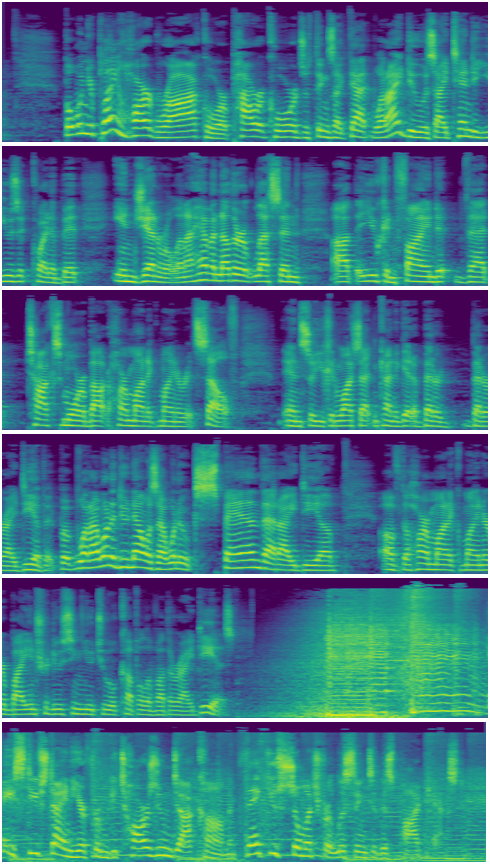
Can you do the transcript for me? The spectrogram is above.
But when you're playing hard rock or power chords or things like that, what I do is I tend to use it quite a bit in general. And I have another lesson uh, that you can find that talks more about harmonic minor itself. And so you can watch that and kind of get a better, better idea of it. But what I want to do now is I want to expand that idea of the harmonic minor by introducing you to a couple of other ideas. Hey, Steve Stine here from GuitarZoom.com, and thank you so much for listening to this podcast.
